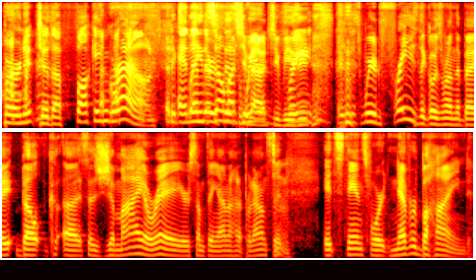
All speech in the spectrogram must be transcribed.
burn it to the fucking ground. And then there's so this much about weird you, phrase- there's this weird phrase that goes around the ba- belt. Uh, it says "jamais array" or something. I don't know how to pronounce Hmm. it. It stands for "never behind."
